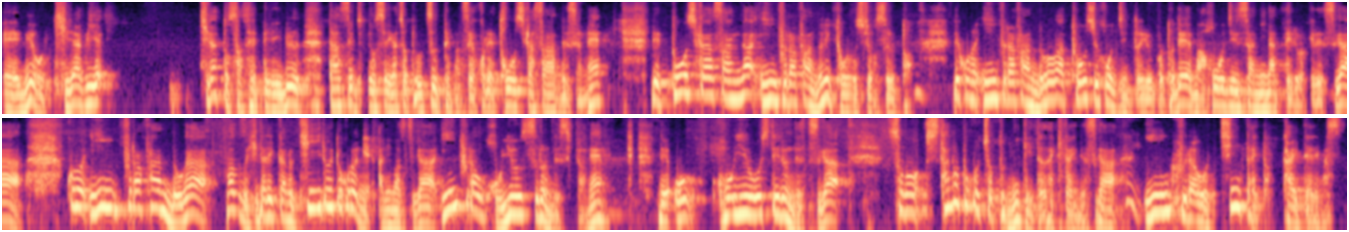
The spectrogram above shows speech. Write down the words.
えー、目をきらびやキラッとさせている男性、女性がちょっと映ってますが、これ投資家さんですよね。で、投資家さんがインフラファンドに投資をすると。で、このインフラファンドは投資法人ということで、まあ、法人さんになっているわけですが、このインフラファンドが、まず左側の黄色いところにありますが、インフラを保有するんですよね。で、保有をしているんですが、その下のところちょっと見ていただきたいんですが、インフラを賃貸と書いてあります。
